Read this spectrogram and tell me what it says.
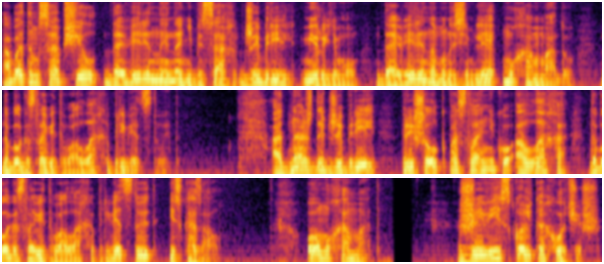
Об этом сообщил доверенный на небесах Джибриль, мир ему, доверенному на земле Мухаммаду, да благословит его Аллах и приветствует. Однажды Джибриль пришел к посланнику Аллаха, да благословит его Аллах и приветствует, и сказал, «О Мухаммад, живи сколько хочешь,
